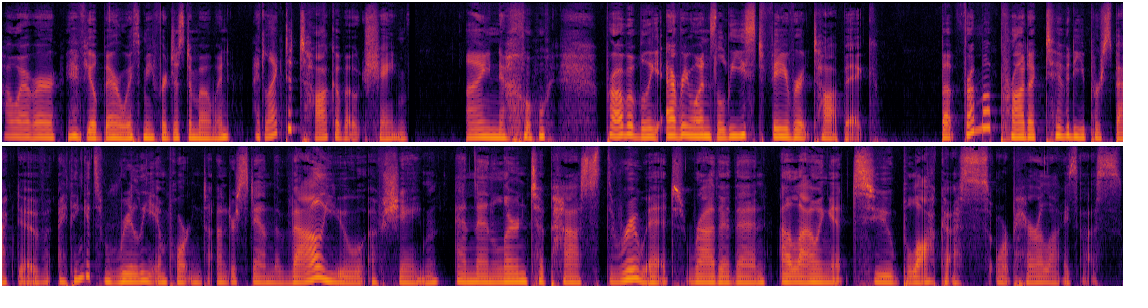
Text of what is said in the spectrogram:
However, if you'll bear with me for just a moment, I'd like to talk about shame. I know, probably everyone's least favorite topic. But from a productivity perspective, I think it's really important to understand the value of shame and then learn to pass through it rather than allowing it to block us or paralyze us.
